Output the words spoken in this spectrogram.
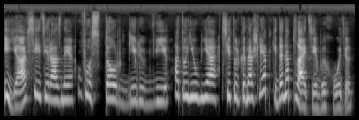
и я все эти разные восторги любви, а то не у меня все только на шляпке да на платье выходят».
